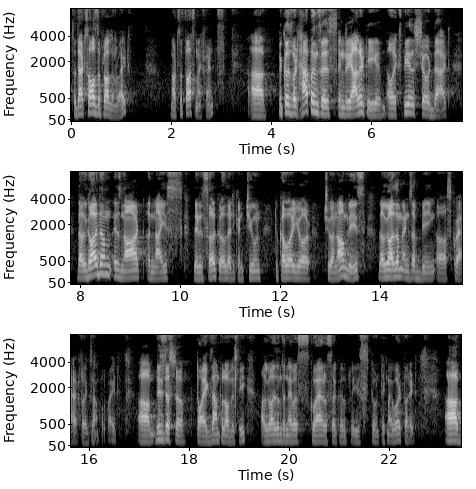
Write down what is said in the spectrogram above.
so that solves the problem, right? not so fast, my friends. Because what happens is, in reality, our experience showed that the algorithm is not a nice little circle that you can tune to cover your true anomalies. The algorithm ends up being a square, for example, right? Um, this is just a toy example, obviously. Algorithms are never square or circle. Please don't take my word for it. Uh,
